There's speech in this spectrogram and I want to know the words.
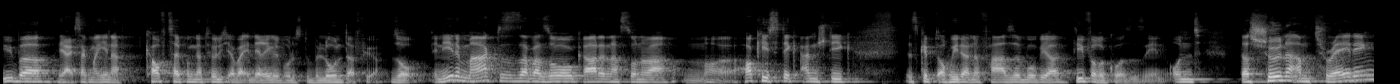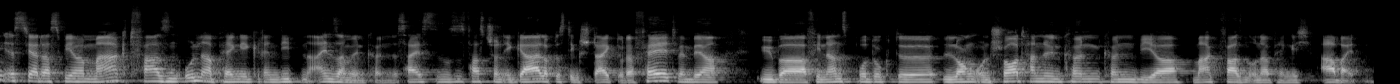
über, ja, ich sag mal, je nach Kaufzeitpunkt natürlich, aber in der Regel wurdest du belohnt dafür. So. In jedem Markt ist es aber so, gerade nach so einer hm, Hockeystick-Anstieg, es gibt auch wieder eine Phase, wo wir tiefere Kurse sehen. Und das Schöne am Trading ist ja, dass wir Marktphasen unabhängig Renditen einsammeln können. Das heißt, es ist fast schon egal, ob das Ding steigt oder fällt. Wenn wir über Finanzprodukte Long und Short handeln können, können wir marktphasenunabhängig arbeiten.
